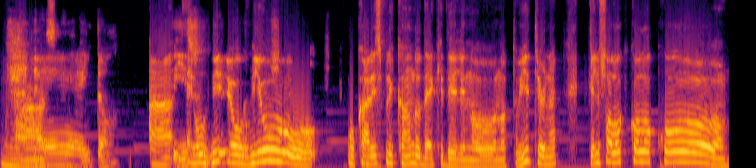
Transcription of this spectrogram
Mas... É, então. Ah, eu, vi, eu vi o, o cara explicando o deck dele no, no Twitter, né? Ele falou que colocou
